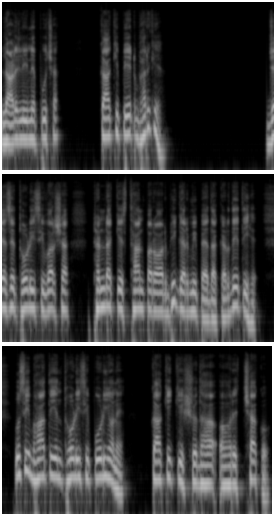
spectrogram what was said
लाड़ली ने पूछा काकी पेट भर गया? जैसे थोड़ी सी वर्षा ठंडक के स्थान पर और भी गर्मी पैदा कर देती है, उसी भांति इन थोड़ी सी पूड़ियों ने काकी की शुदा और इच्छा को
